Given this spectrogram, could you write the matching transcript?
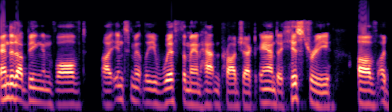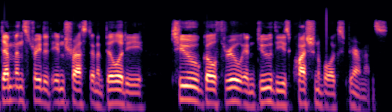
ended up being involved uh, intimately with the Manhattan Project and a history of a demonstrated interest and ability to go through and do these questionable experiments.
